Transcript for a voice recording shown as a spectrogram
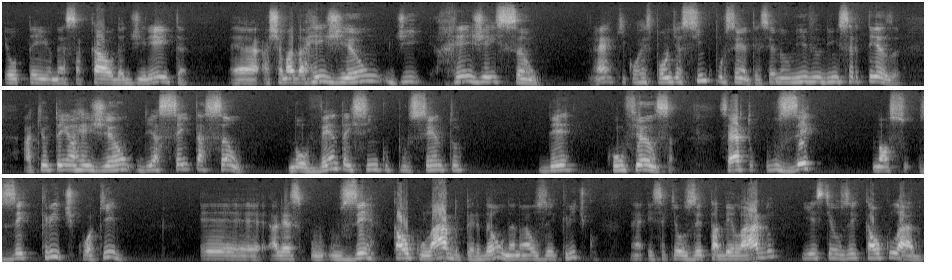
eu tenho nessa cauda direita é, a chamada região de rejeição, né, que corresponde a 5%, esse é meu nível de incerteza. Aqui eu tenho a região de aceitação, 95% de confiança, certo? O Z nosso Z crítico aqui, é, aliás, o, o, Z calculado, perdão, né, não é o Z crítico, né, esse aqui é o Z tabelado e este é o Z calculado.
